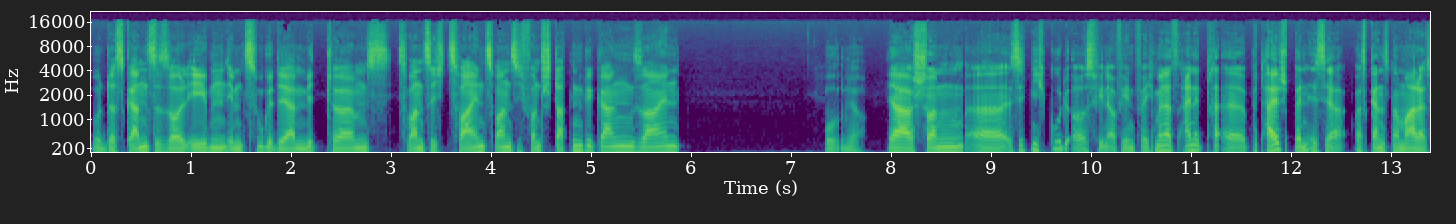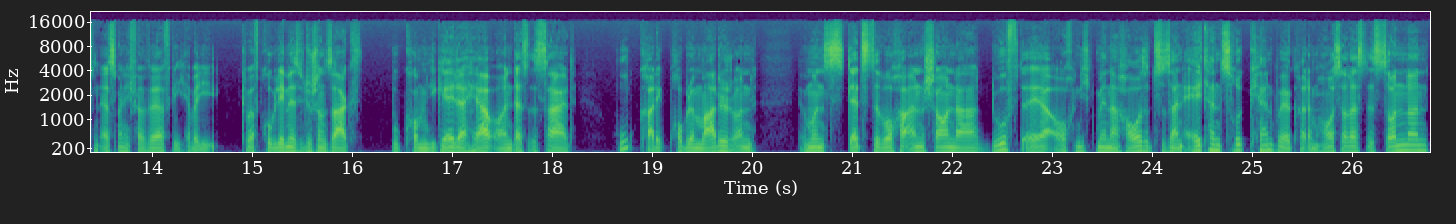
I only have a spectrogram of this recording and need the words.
Und das Ganze soll eben im Zuge der Midterms 2022 vonstatten gegangen sein. Oh, ja. Ja, schon, äh, es sieht nicht gut aus für ihn auf jeden Fall. Ich meine, das eine äh, Parteispenden ist ja was ganz Normales und erstmal nicht verwerflich. Aber die, das Problem ist, wie du schon sagst, wo kommen die Gelder her? Und das ist halt hochgradig problematisch. Und wenn wir uns letzte Woche anschauen, da durfte er auch nicht mehr nach Hause zu seinen Eltern zurückkehren, wo er gerade im Hausarrest ist, sondern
